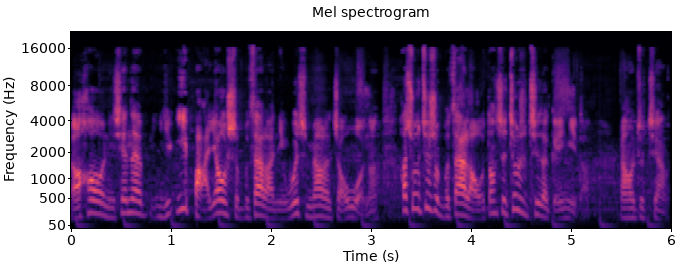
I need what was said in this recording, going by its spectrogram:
然后你现在一一把钥匙不在了，你为什么要来找我呢？他说就是不在了，我当时就是记得给你的，然后就这样，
